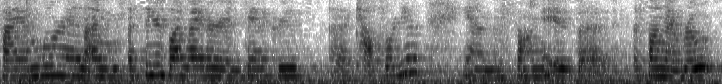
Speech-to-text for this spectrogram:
Hi, I'm Lauren. I'm a singer-songwriter in Santa Cruz, uh, California, and the song is a, a, song I wrote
